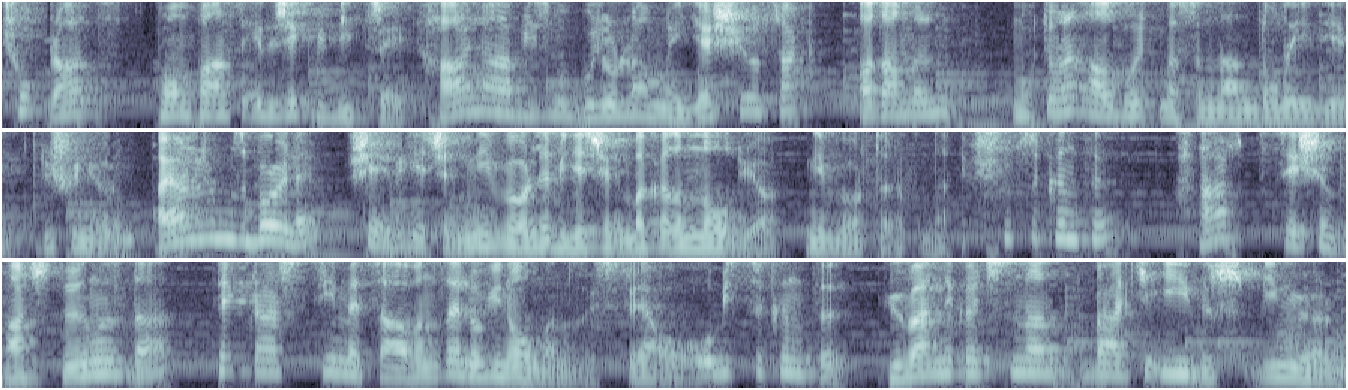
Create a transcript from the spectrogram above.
çok rahat kompanse edecek bir bitrate. Hala biz bu blurlanmayı yaşıyorsak adamların muhtemelen algoritmasından dolayı diye düşünüyorum. Ayarlarımız böyle. Şeye bir geçelim. New World'e bir geçelim. Bakalım ne oluyor New World tarafında. Şu sıkıntı her session açtığınızda tekrar Steam hesabınıza login olmanızı istiyor. Yani o, o bir sıkıntı. Güvenlik açısından belki iyidir bilmiyorum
